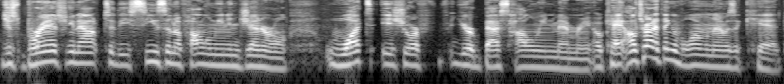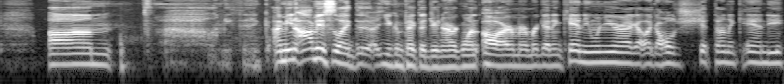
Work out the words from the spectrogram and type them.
just branching it out to the season of Halloween in general, what is your your best Halloween memory? Okay, I'll try to think of one when I was a kid. Um, let me think. I mean, obviously, like the, you can pick the generic one. Oh, I remember getting candy one year. I got like a whole shit ton of candy,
